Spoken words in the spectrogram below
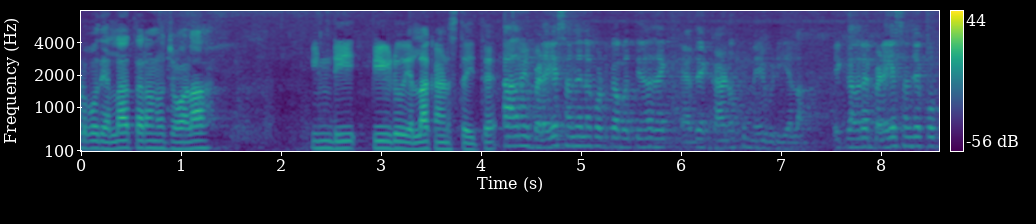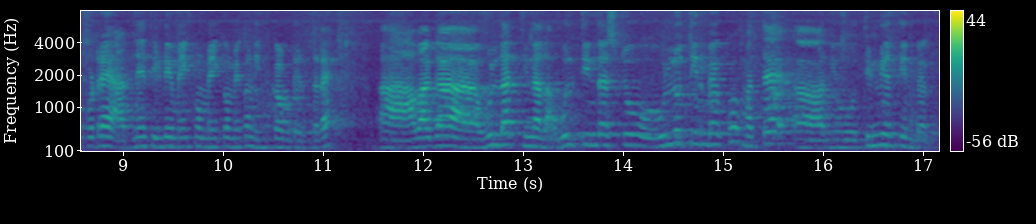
ನೋಡ್ಬೋದು, ಎಲ್ಲ ಥರನೂ ಜೋಳ, ಹಿಂಡಿ, ಪೀಡು ಎಲ್ಲ ಕಾಣಿಸ್ತೈತೆ. ಆದರೆ ಬೆಳಗ್ಗೆ ಸಂಜೆನೇ ಕೊಟ್ಕೊಬತ್ತೀನಿ ಅದಕ್ಕೆ ಅದೇ ಕಾರಣಕ್ಕೂ ಮೇ ಬಿಡಿಯಲ್ಲ. ಯಾಕಂದರೆ ಬೆಳಗ್ಗೆ ಸಂಜೆ ಕೊಟ್ಬಿಟ್ರೆ ಅದನ್ನೇ ತಿಂಡಿ ಮೇಯ್ಕೊಂಡು ಮೇಯ್ಕೊಂಡು ಮೇಯ್ಕೊಂಡು ನಿಂತ್ಕೊಬಿಟ್ಟಿರ್ತಾರೆ ಆವಾಗ ಹುಲ್ಲ ತಿನ್ನಲ್ಲ. ಹುಲ್ಲು ತಿಂದಷ್ಟು ಹುಲ್ಲು ತಿನ್ನಬೇಕು ಮತ್ತು ನೀವು ತಿಂಡಿ ತಿನ್ನಬೇಕು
